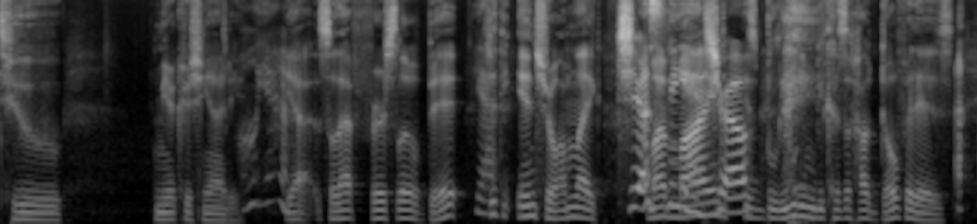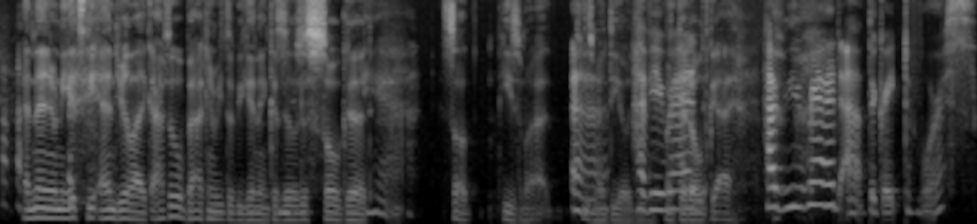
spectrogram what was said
to Mere Christianity. oh yeah Yeah, so that first little bit, Yeah. just the intro, I'm like, Just my the mind intro. is bleeding because of how dope it is. and then when he gets to the end, you're like, I have to go back and read the beginning because it was just so good. yeah So he's my he's my Uh, DOG. have you my read- dead old guy? have you read uh, the great divorce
